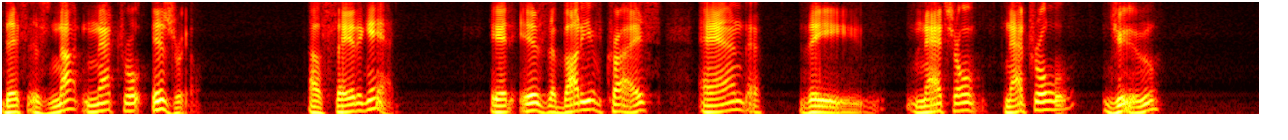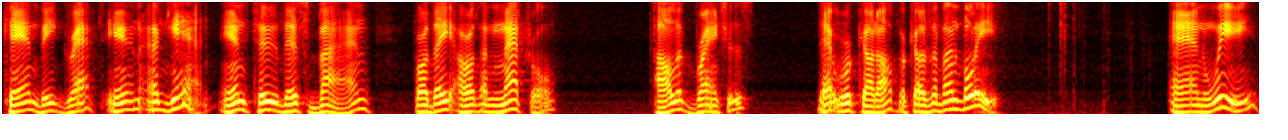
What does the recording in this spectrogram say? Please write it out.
This is not natural Israel. I'll say it again. It is the body of Christ and the natural natural Jew can be grafted in again into this vine, for they are the natural olive branches that were cut off because of unbelief. And we,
